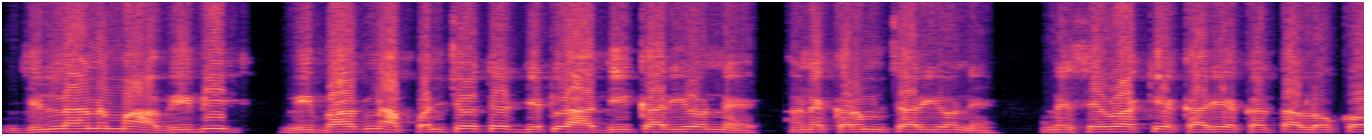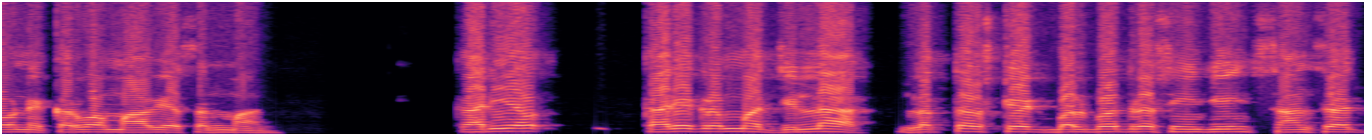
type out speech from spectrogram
જિલ્લામાં વિવિધ વિભાગના પંચોતેર જેટલા અધિકારીઓને અને કર્મચારીઓને અને સેવાકીય કાર્ય કરતા લોકોને કરવામાં આવ્યા સન્માન. કાર્ય કાર્યક્રમમાં જિલ્લા લખતર સ્ટેટ બલભદ્રસિંહજી, સાંસદ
